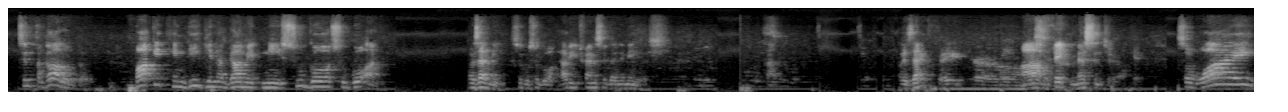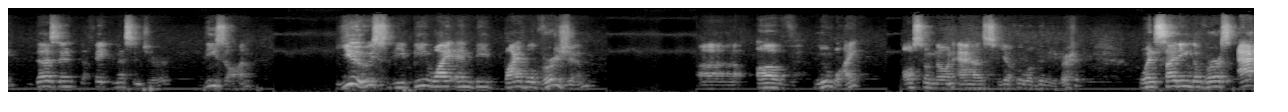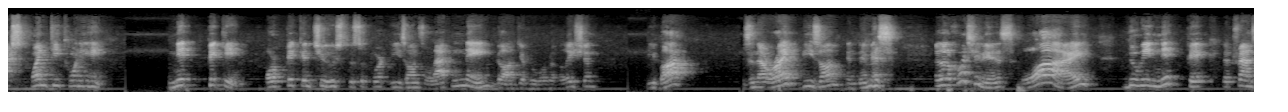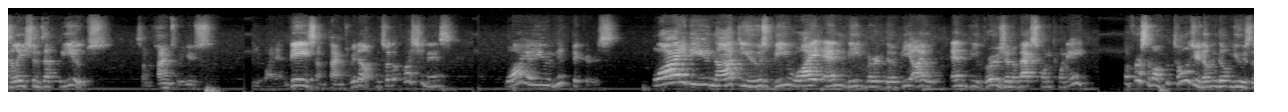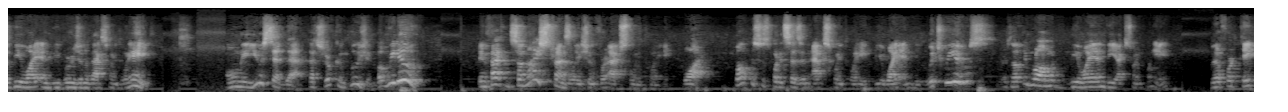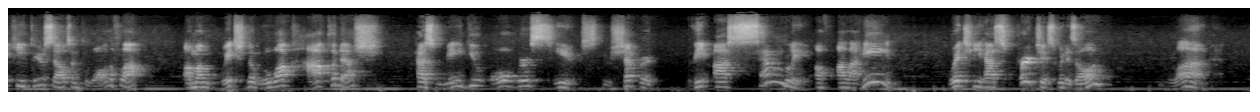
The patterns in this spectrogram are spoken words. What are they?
It's in Tagalog though. Bakit hindi ginagamit ni sugo-sugoan? What does that mean? Sugo-sugoan. How do you translate that in English? What is that? Fake. Uh, Ah, messenger. fake messenger. Okay. So why doesn't the fake messenger, Dizon, use the BYNV Bible version uh, of Lew White, also known as Yahuwah Believer, when citing the verse Acts 20 28, nitpicking or pick and choose to support Dizon's Latin name, God Yahuwah Revelation. Diba? Isn't that right, Dizon and Nimis? And the question is, why do we nitpick the translations that we use? Sometimes we use BYNV, sometimes we don't. And so the question is, why are you nitpickers? Why do you not use BYNV, the BYNV version of Acts 2028? Well, first of all, who told you that we don't use the BYNV version of Acts 2028? Only you said that. That's your conclusion. But we do. In fact, it's a nice translation for Acts 2028. Why? Well, this is what it says in Acts 2028, BYNV, which we use. There's nothing wrong with BYNV, Acts 2028. Therefore, take heed to yourselves and to all the flock, among which the Ruach HaKodesh has made you overseers to shepherd the assembly of Allahim, which he has purchased with his own blood.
